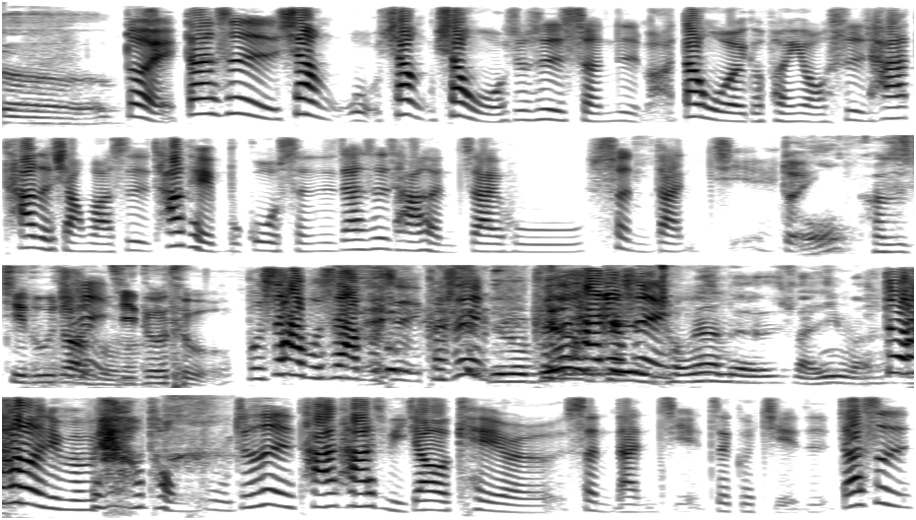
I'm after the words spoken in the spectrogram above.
了。对，但是像我像像我就是生日嘛，但我有一个朋友是他他的想法是他可以不过生日，但是他很在乎圣诞节。对，哦，他是基督教徒，基督徒，不是他不是他不是，可是你们不可是他就是同样的反应吗？对他们你们没有同步，就是他他比较 care 圣诞节这个节日，但是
